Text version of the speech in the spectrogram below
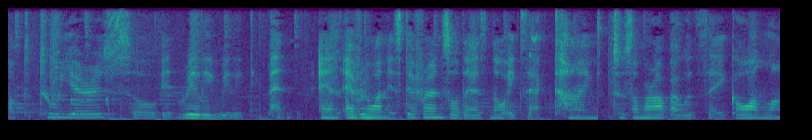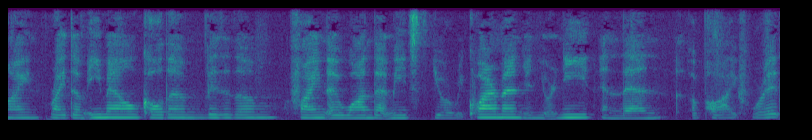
up to two years. So it really, really depends. And everyone is different, so there's no exact time. To sum up, I would say go online, write them email, call them, visit them, find a one that meets your requirement and your need, and then apply for it.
